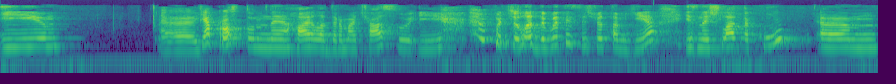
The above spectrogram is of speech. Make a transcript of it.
І е, я просто не гайла дарма часу і почала дивитися, що там є, і знайшла таку. Ем,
